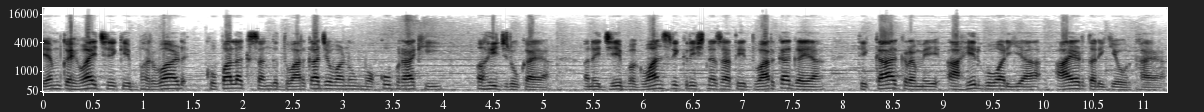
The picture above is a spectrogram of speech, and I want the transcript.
એમ કહેવાય છે કે ભરવાડ ગોપાલક સંઘ દ્વારકા જવાનું મોકૂફ રાખી અહીં જ રોકાયા. અને જે ભગવાન શ્રી કૃષ્ણ સાથે દ્વારકા ગયા, તે કાળક્રમે આહિર ગોવાળિયા આયર તરીકે ઓળખાયા.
